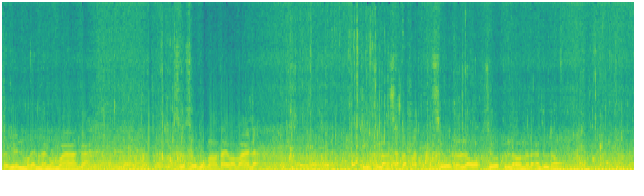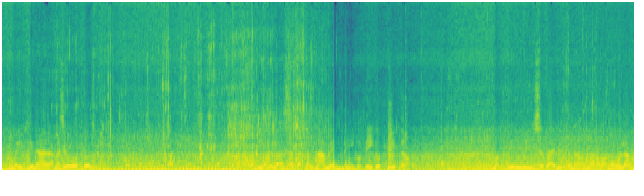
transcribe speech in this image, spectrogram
So yun, magandang umaga. Susubok lang tayo mamana. Dito lang sa tapat. Si Otol, lang- si Otol na na ando ng may binala na si Otol. Dito lang sa tapat namin. May ikot-ikot dito. Maglilinis tayo dito ng mga pangulam.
